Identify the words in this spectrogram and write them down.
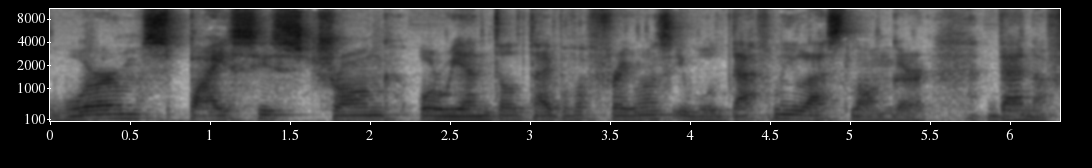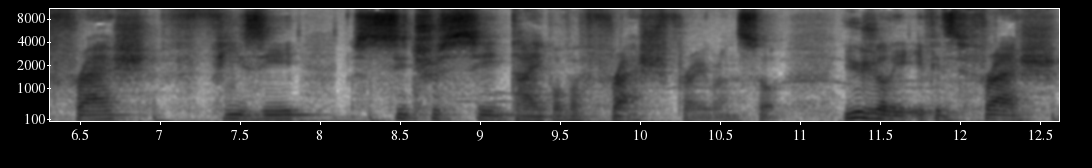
warm, spicy, strong oriental type of a fragrance, it will definitely last longer than a fresh, fizzy, citrusy type of a fresh fragrance. So, usually, if it's fresh,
